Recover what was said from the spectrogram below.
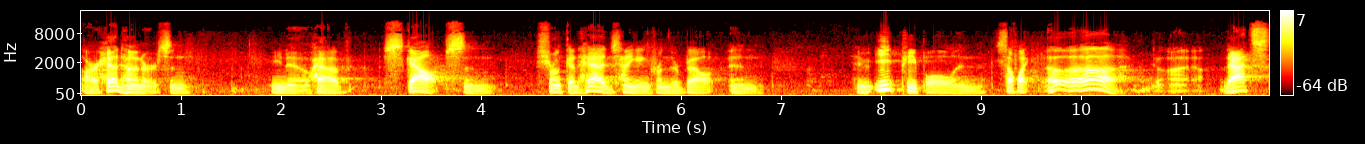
are headhunters and, you know, have scalps and shrunken heads hanging from their belt and who eat people and stuff like uh, uh, uh, that's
